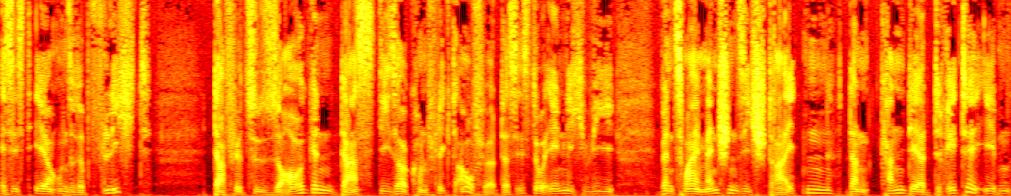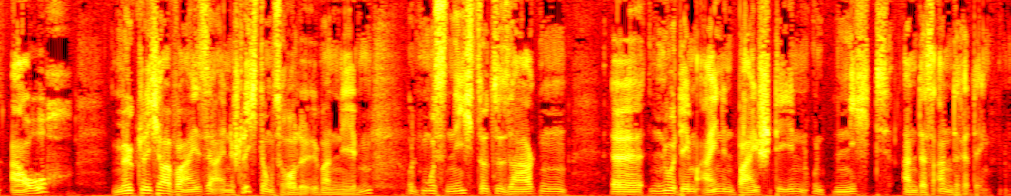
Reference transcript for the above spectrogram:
es ist eher unsere Pflicht, dafür zu sorgen, dass dieser Konflikt aufhört. Das ist so ähnlich wie wenn zwei Menschen sich streiten, dann kann der Dritte eben auch möglicherweise eine Schlichtungsrolle übernehmen und muss nicht sozusagen äh, nur dem einen beistehen und nicht an das andere denken.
